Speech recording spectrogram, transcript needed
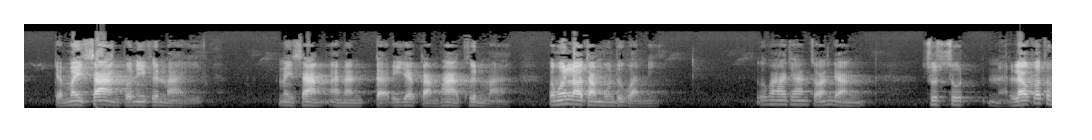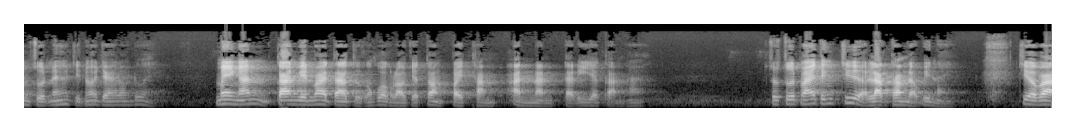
ๆ จะไม่สร้างตัวนี้ขึ้นมาอีก ไม่สร้างอนันตริยกรรมห้าขึ้นมา ก็เหมือนเราทำบุญทุกวันนี้ครูบาอาจารย์สอนอย่างสุดๆ แล้วก็ต้องสุดในจิตหัวใจเราด้วย ไม่งั้นการเวียนว่ายตาเกิดของพวกเราจะต้องไปทำอนันตริยกรรมห้าสุดๆหมายถึงเชื่อหลักธรรมหลักวินัย เชื่อว่า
